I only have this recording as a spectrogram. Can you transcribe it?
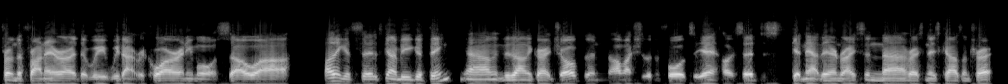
from the front aero that we, we don't require anymore. So uh, I think it's it's going to be a good thing. Um, they've done a great job, and I'm actually looking forward to yeah, like I said, just getting out there and racing uh, racing these cars on track.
